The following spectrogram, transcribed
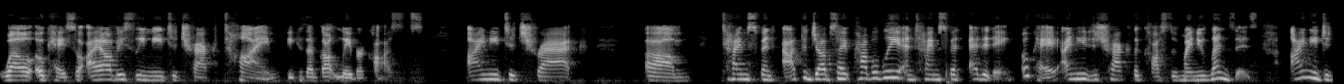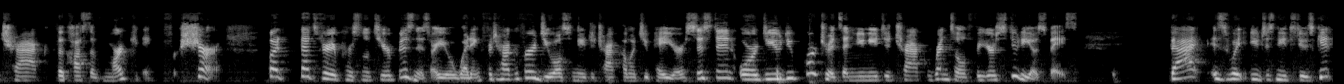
well, okay, so I obviously need to track time because I've got labor costs. I need to track um, time spent at the job site, probably, and time spent editing. Okay, I need to track the cost of my new lenses. I need to track the cost of marketing for sure. But that's very personal to your business. Are you a wedding photographer? Do you also need to track how much you pay your assistant? Or do you do portraits and you need to track rental for your studio space? That is what you just need to do is get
